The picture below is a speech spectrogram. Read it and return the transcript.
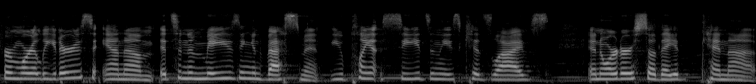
for more leaders, and um, it's an amazing investment. You plant seeds in these kids' lives in order so they can uh,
